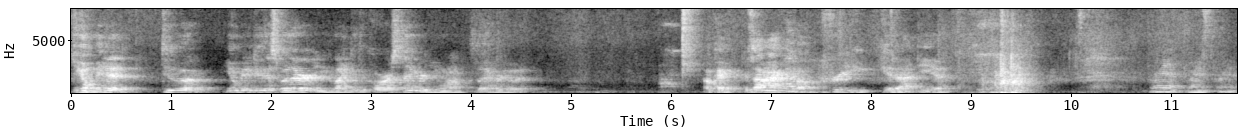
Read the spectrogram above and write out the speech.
Do you want me to do a? You want me to do this with her and like do the chorus thing, or do you want to let her do it? Okay, because I, I got a pretty good idea. Rant, rant, rant.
